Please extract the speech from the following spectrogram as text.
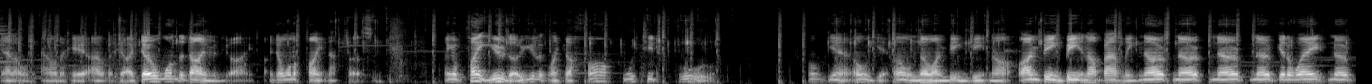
Get out, out of here, out of here. I don't want the diamond guy. I don't want to fight that person. I can fight you, though. You look like a half-witted fool. Oh, yeah, oh, yeah. Oh, no, I'm being beaten up. I'm being beaten up badly. No, no, no, no, get away. No,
